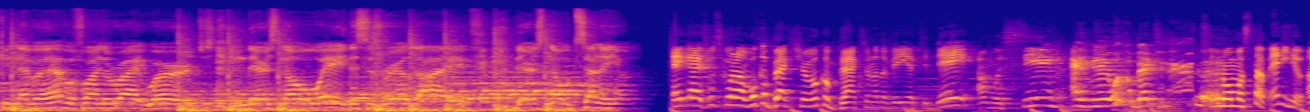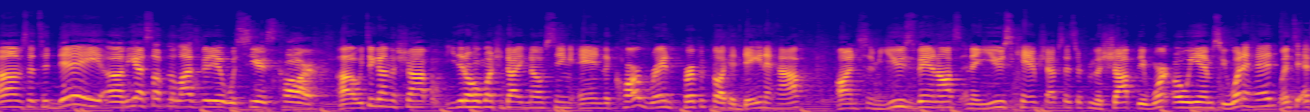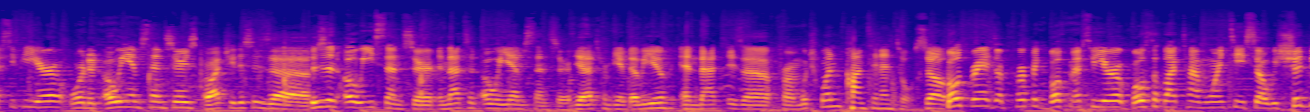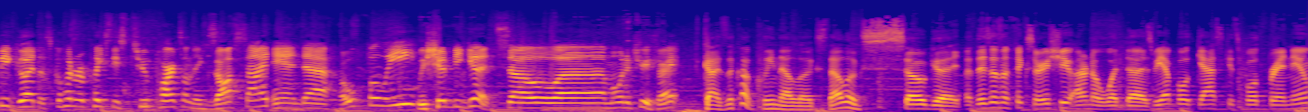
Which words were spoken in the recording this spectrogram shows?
can never ever find the right words. And there's no way this is real life. There's no telling you. Hey guys, what's going on? Welcome back to welcome back to another video. Today I'm with Seer. Hey man, welcome back to some normal stuff. Anywho, um, so today, um, you guys saw from the last video with Seer's car. Uh, we took it on the shop. You did a whole bunch of diagnosing, and the car ran perfect for like a day and a half on some used Vanos and a used camshaft sensor from the shop. They weren't OEM, so we went ahead, went to FCP Euro, ordered OEM sensors. Oh, actually, this is a this is an OE sensor, and that's an OEM sensor. Yeah, that's from BMW, and that is uh, from which one? Continental. So both brands are perfect, both from FCP Euro, both with lifetime warranty, so we should be good. Let's go ahead and replace these two parts on the exhaust side, and uh, hopefully we should be good. So, uh, moment of truth, right? Guys, look how clean that looks. That looks so good. If this doesn't fix our issue, I don't know what does. We have both gaskets, both brand new.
